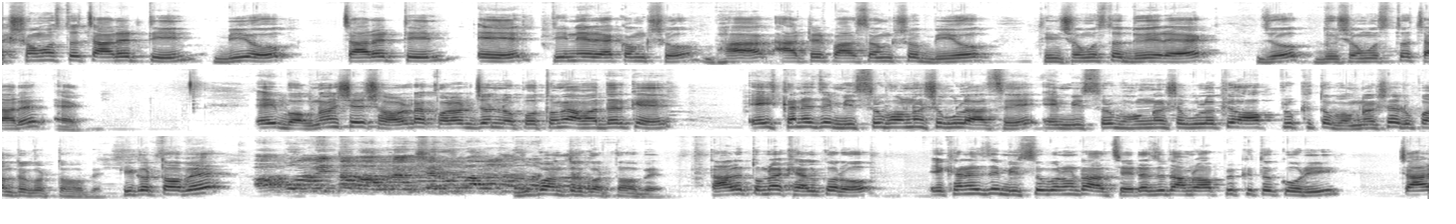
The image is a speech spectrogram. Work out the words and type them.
এক সমস্ত চারের তিন বিয়োগ চারের তিন এর তিনের এক অংশ ভাগ আটের পাঁচ অংশ বিয়োগ তিন সমস্ত দুইয়ের এক যোগ দুই সমস্ত চারের এক। এই ভগ্নাংশের সরলটা করার জন্য প্রথমে আমাদেরকে এইখানে যে মিশ্র ভগ্নাংশগুলো আছে এই মিশ্র ভগ্নাংশগুলোকে অপ্রকৃত ভগ্নাংশে রূপান্তর করতে হবে। কি করতে হবে? রূপান্তর করতে হবে। তাহলে তোমরা খেয়াল করো এখানে যে মিশ্র বর্ণটা আছে এটা যদি আমরা অপেক্ষিত করি চার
